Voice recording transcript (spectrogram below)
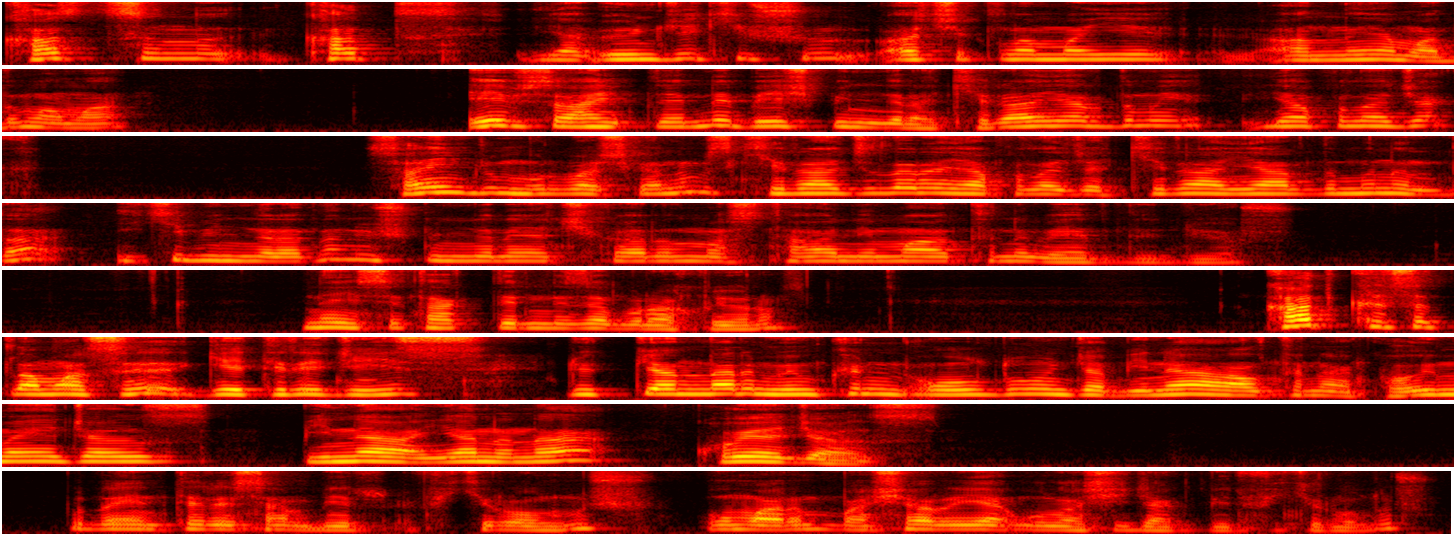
Kat kat ya önceki şu açıklamayı anlayamadım ama ev sahiplerine 5000 lira kira yardımı yapılacak. Sayın Cumhurbaşkanımız kiracılara yapılacak kira yardımının da 2000 liradan 3000 liraya çıkarılması talimatını verdi diyor. Neyse takdirinize bırakıyorum. Kat kısıtlaması getireceğiz. Dükkanları mümkün olduğunca bina altına koymayacağız. Bina yanına koyacağız. Bu da enteresan bir fikir olmuş. Umarım başarıya ulaşacak bir fikir olur.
